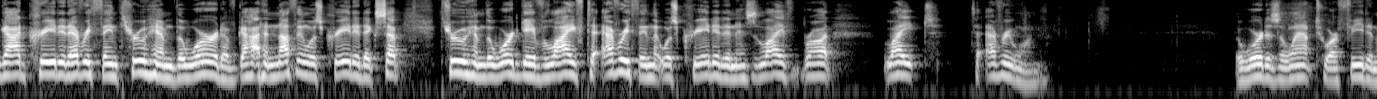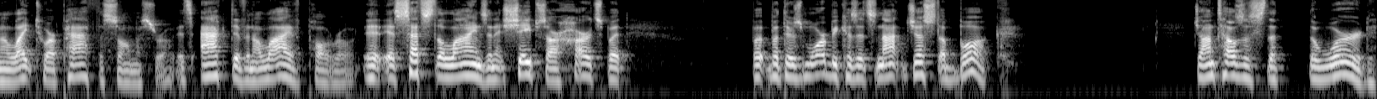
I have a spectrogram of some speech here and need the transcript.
God created everything through Him, the Word of God, and nothing was created except through Him. The Word gave life to everything that was created, and His life brought light to everyone. The Word is a lamp to our feet and a light to our path, the psalmist wrote. It's active and alive, Paul wrote. It, it sets the lines and it shapes our hearts, but but, but there's more because it's not just a book. John tells us that the Word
